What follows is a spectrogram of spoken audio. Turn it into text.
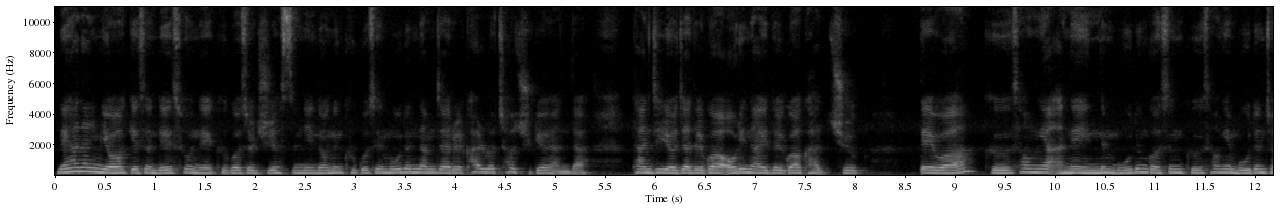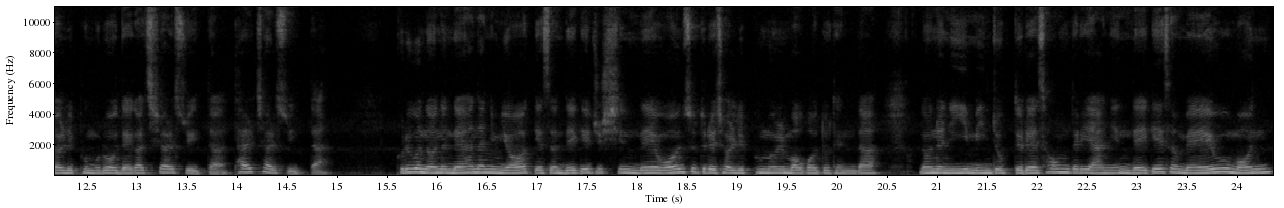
내 하나님 여호와께서 내 손에 그것을 주셨으니 너는 그곳의 모든 남자를 칼로 쳐 죽여야 한다. 단지 여자들과 어린아이들과 가축 때와 그 성의 안에 있는 모든 것은 그 성의 모든 전리품으로 내가 취할 수 있다. 탈취할 수 있다. 그리고 너는 내 하나님 여호와께서 내게 주신 내 원수들의 전리품을 먹어도 된다. 너는 이 민족들의 성들이 아닌 내게서 매우 먼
